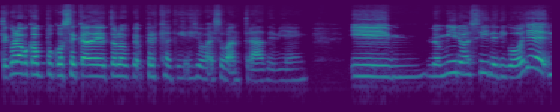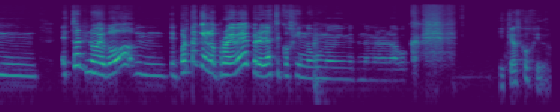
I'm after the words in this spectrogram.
tengo la boca un poco seca de todo lo que, pero es que aquello, eso va a entrar de bien. Y mm, lo miro así y le digo, oye, mm, esto es nuevo, mm, ¿te importa que lo pruebe? Pero ya estoy cogiendo uno y metiéndomelo en la boca. ¿Y qué has cogido?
